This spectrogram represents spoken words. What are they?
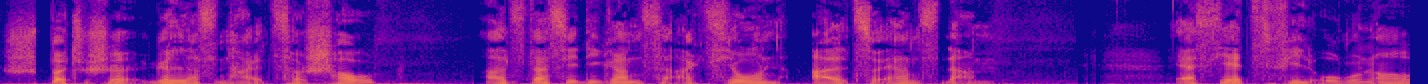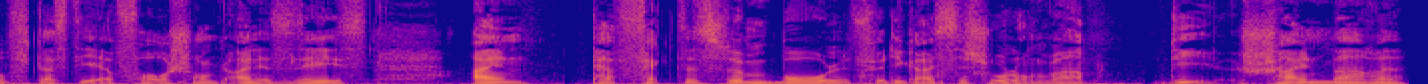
spöttische Gelassenheit zur Schau, als dass sie die ganze Aktion allzu ernst nahmen. Erst jetzt fiel Ogun auf, dass die Erforschung eines Sees ein perfektes Symbol für die Geistesschulung war. Die scheinbare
